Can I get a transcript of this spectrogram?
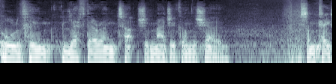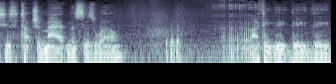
all of whom left their own touch of magic on the show. In some cases, a touch of madness as well. Uh, I think the, the, the,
